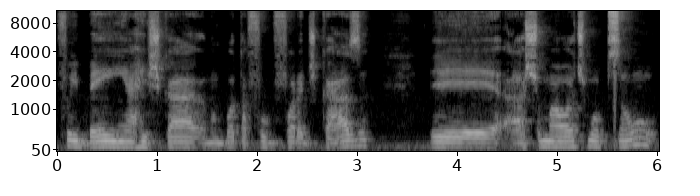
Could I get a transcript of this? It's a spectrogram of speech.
Fui bem em arriscar no Botafogo fora de casa. É, acho uma ótima opção.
